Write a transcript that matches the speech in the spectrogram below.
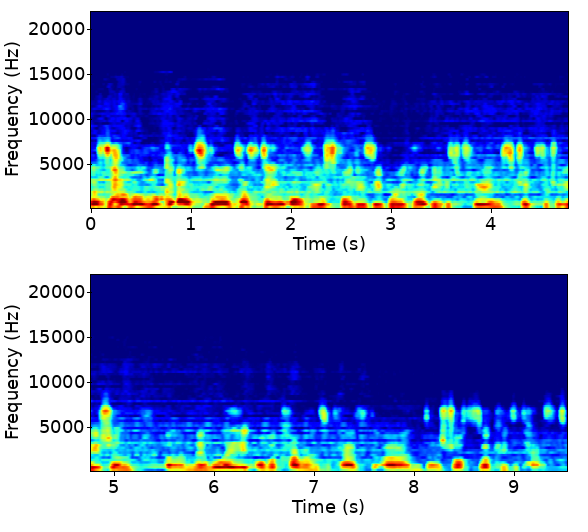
Let's have a look at the testing of USFULL DC breaker in extreme strict situation, uh, namely overcurrent test and short circuit test.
